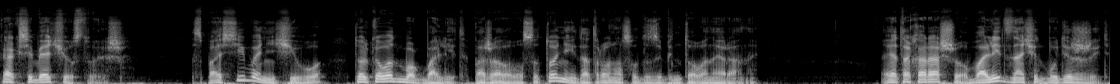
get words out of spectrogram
«Как себя чувствуешь?» «Спасибо, ничего. Только вот бок болит», — пожаловался Тони и дотронулся до забинтованной раны. «Это хорошо. Болит, значит, будешь жить.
